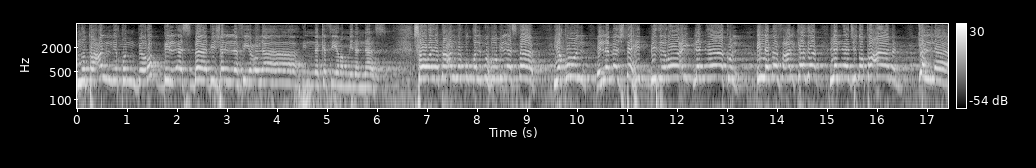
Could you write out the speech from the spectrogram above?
متعلق برب الأسباب جل في علاه إن كثيرا من الناس. يتعلق قلبه بالأسباب. يقول إن لم أجتهد بذراعي لن آكل إن لم أفعل كذا لن أجد طعاما. كلا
